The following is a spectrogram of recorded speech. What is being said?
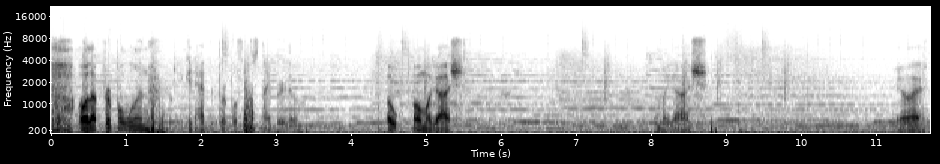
oh, that purple one. You could have the purple sniper though. Oh, oh my gosh. Oh my gosh. You know what?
